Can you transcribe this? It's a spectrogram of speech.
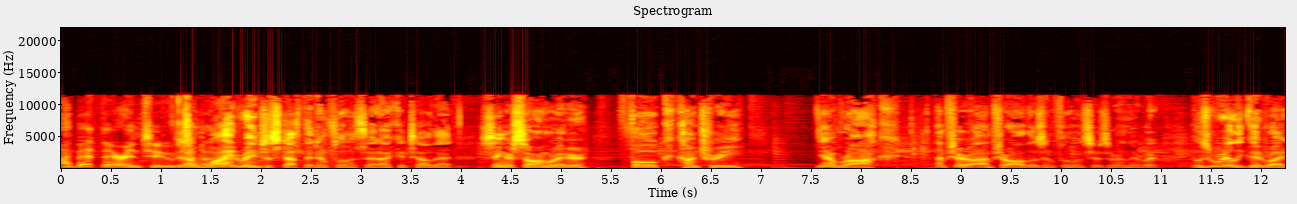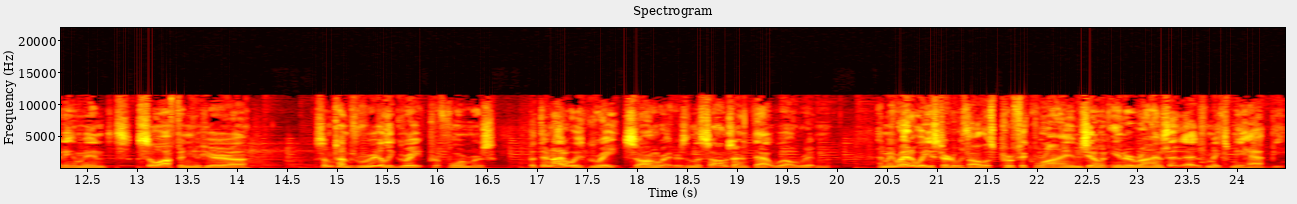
I bet they're into. There's dot, a dot, wide range of stuff that influenced that. I could tell that. Singer, songwriter, folk, country, you know, rock. I'm sure. I'm sure all those influencers are in there. But it was really good writing. I mean, so often you hear uh, sometimes really great performers, but they're not always great songwriters, and the songs aren't that well written. I mean, right away you started with all those perfect rhymes, you know, and inner rhymes. That, that just makes me happy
